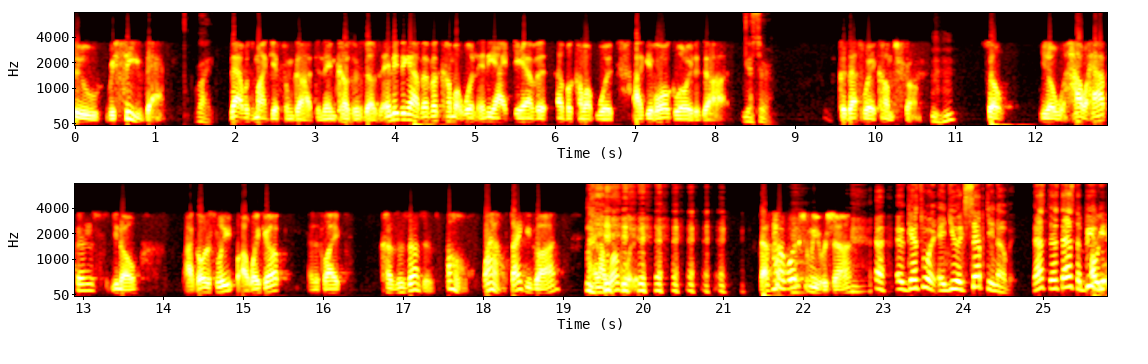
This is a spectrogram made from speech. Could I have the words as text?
to receive that. Right. That was my gift from God. The name Cousins Dozen. Anything I've ever come up with, any idea I've ever come up with, I give all glory to God Yes, sir. because that's where it comes from. Mm-hmm. So, you know, how it happens, you know, I go to sleep, I wake up, and it's like Cousins Dozens. Oh, wow. Thank you, God. And I run with it. That's how it works for me, Rushion. Uh, and guess what? And you accepting of it. That's that's, that's the beauty. Oh,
